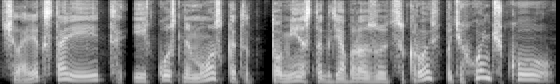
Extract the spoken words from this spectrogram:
Человек стареет, и костный мозг – это то место, где образуется кровь, потихонечку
